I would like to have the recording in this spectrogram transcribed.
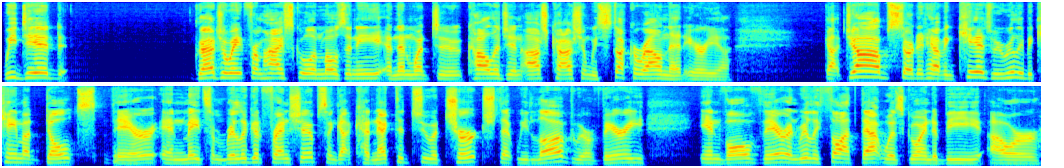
we did graduate from high school in Mosinee and then went to college in Oshkosh, and we stuck around that area. Got jobs, started having kids. We really became adults there and made some really good friendships and got connected to a church that we loved. We were very involved there and really thought that was going to be our,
